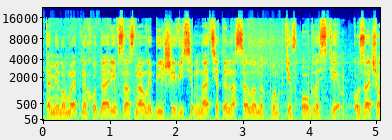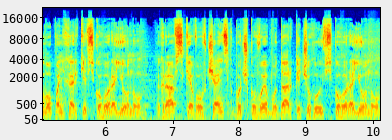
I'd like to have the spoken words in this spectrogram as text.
та мінометних ударів зазнали більше 18 населених пунктів області. Козача Лопань Харківського району, Графське, Вовчанськ, Бочкове, Бударки Чугуївського району,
